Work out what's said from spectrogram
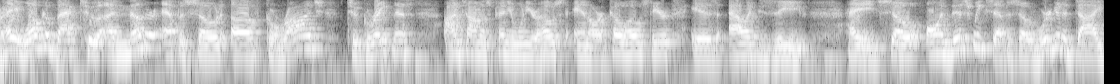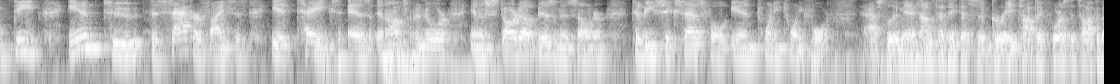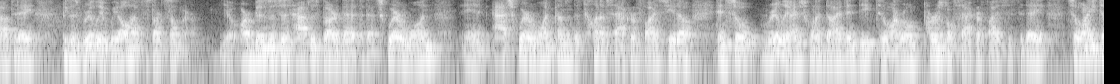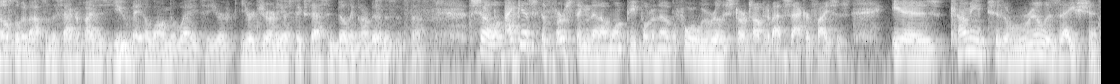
Hey, welcome back to another episode of Garage to Greatness. I'm Thomas Pena, one of your hosts, and our co host here is Alex Zeeb. Hey, so on this week's episode, we're going to dive deep into the sacrifices it takes as an entrepreneur and a startup business owner to be successful in 2024. Absolutely, man, Thomas. I think this is a great topic for us to talk about today because really we all have to start somewhere. You know, our businesses have to start at that, at that square one, and at square one comes with a ton of sacrifice, you know. And so, really, I just want to dive in deep to our own personal sacrifices today. So, why don't you tell us a little bit about some of the sacrifices you've made along the way to your your journey of success in building our business and stuff? So, I guess the first thing that I want people to know before we really start talking about sacrifices is coming to the realization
